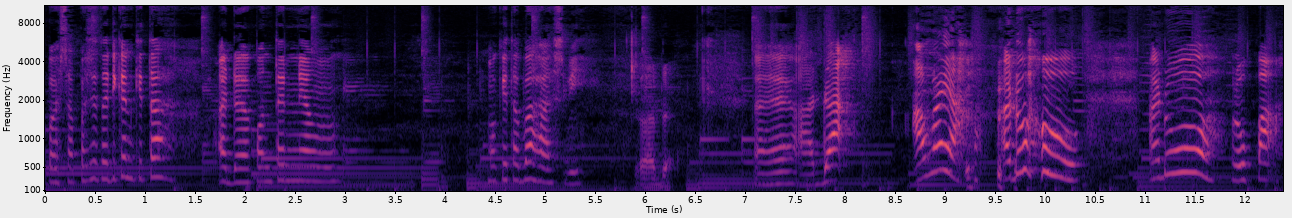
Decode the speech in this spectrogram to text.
bahas apa sih tadi kan kita ada konten yang mau kita bahas bi nggak ada Eh, ada. Apa ya? Aduh. Aduh, lupa.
